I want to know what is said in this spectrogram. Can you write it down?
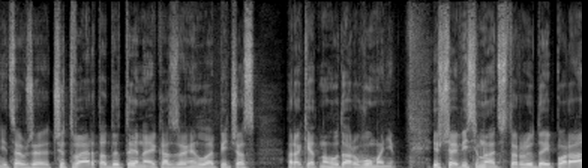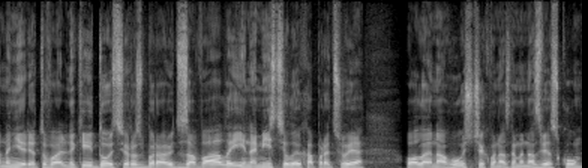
І це вже четверта дитина, яка загинула під час ракетного удару в Умані. І ще 18 людей поранені. Рятувальники й досі розбирають завали. І на місці лиха працює Олена Гущик. Вона з ними на зв'язку.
